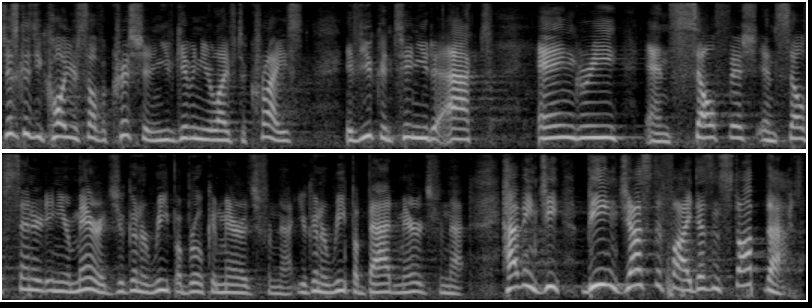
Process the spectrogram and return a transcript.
just because you call yourself a Christian and you've given your life to Christ, if you continue to act angry and selfish and self centered in your marriage, you're going to reap a broken marriage from that. You're going to reap a bad marriage from that. Having G- being justified doesn't stop that.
